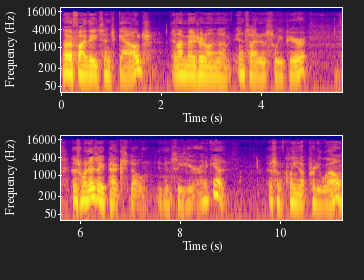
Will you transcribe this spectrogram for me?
another 5 8 inch gouge, and I measured on the inside of the sweep here. This one is a Pexto, you can see here. And again, this one cleaned up pretty well.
